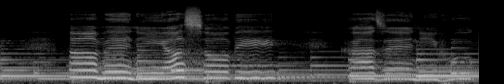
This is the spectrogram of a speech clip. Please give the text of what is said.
雨に遊び風に吹く。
